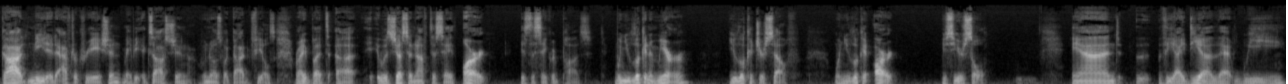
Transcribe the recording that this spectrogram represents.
God needed after creation, maybe exhaustion, who knows what God feels, right? But uh, it was just enough to say art is the sacred pause. When you look in a mirror, you look at yourself. When you look at art, you see your soul. And the idea that we,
